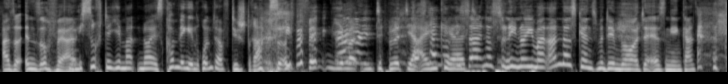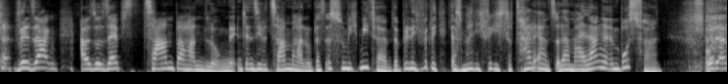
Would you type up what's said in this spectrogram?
also insofern. Ich suche dir jemand Neues. Komm, wir gehen runter auf die Straße und finden jemanden, der mit dir Das kann doch einkehrt. nicht sein, dass du nicht nur jemand anders kennst, mit dem du heute essen gehen kannst. Will sagen, also selbst Zahnbehandlung, eine intensive Zahnbehandlung, das ist für mich Me-Time. Da bin ich wirklich, das meine ich wirklich total ernst. Oder mal lange im Bus fahren. Oder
